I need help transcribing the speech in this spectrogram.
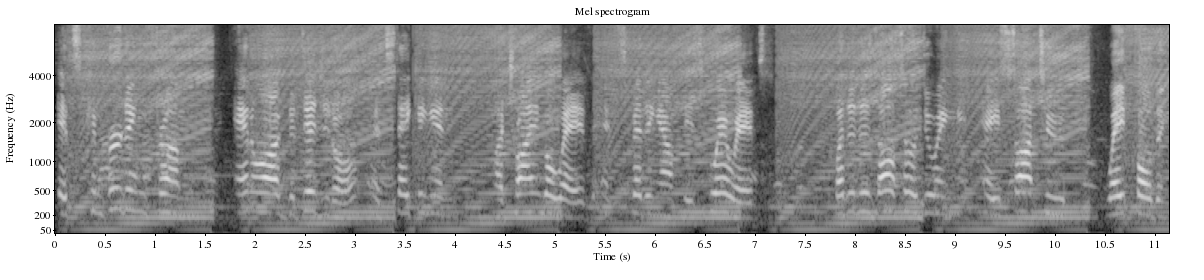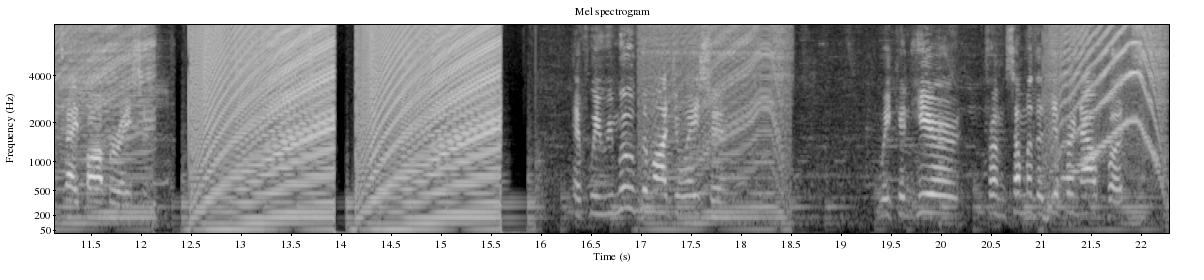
It's converting from analog to digital. It's taking in a triangle wave and spitting out these square waves, but it is also doing a sawtooth wave folding type operation. If we remove the modulation, we can hear from some of the different outputs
